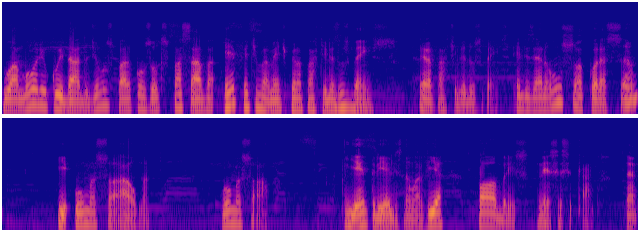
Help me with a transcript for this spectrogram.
o amor e o cuidado de uns para com os outros passava efetivamente pela partilha dos bens, pela partilha dos bens. Eles eram um só coração e uma só alma, uma só alma. E entre eles não havia pobres necessitados. Né?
